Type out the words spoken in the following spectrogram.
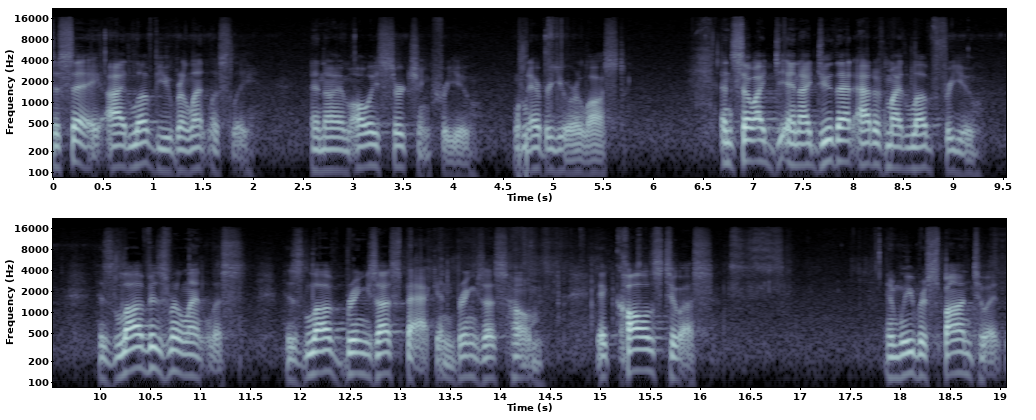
to say, I love you relentlessly, and I am always searching for you whenever you are lost. And so I, and I do that out of my love for you. His love is relentless. His love brings us back and brings us home. It calls to us, and we respond to it.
